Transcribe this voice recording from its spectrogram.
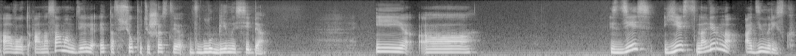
А, вот, а на самом деле это все путешествие в глубины себя. И а, здесь есть, наверное, один риск.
